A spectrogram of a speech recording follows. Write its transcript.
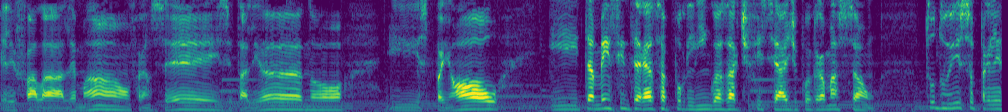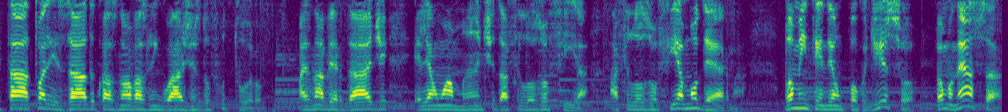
ele fala alemão, francês, italiano e espanhol e também se interessa por línguas artificiais de programação. Tudo isso para ele estar atualizado com as novas linguagens do futuro. Mas na verdade, ele é um amante da filosofia, a filosofia moderna. Vamos entender um pouco disso? Vamos nessa?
